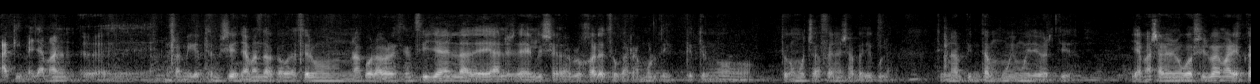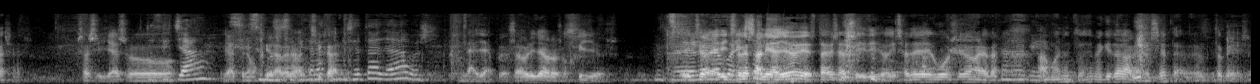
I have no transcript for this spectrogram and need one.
aquí me llaman, eh, los amiguetes me siguen llamando. Acabo de hacer una colaboracióncilla en la de Alex de la Iglesia, La Bruja de Zugarramurdi, que tengo, tengo mucha fe en esa película. Tiene una pinta muy, muy divertida. Y además salen Hugo Silva y Mario Casas. O sea, si ya eso. Entonces ya, tenemos si que ir a se ver a quita la la chica. camiseta ya, pues... Ya, ya, pero os ha brillado los ojillos. He dicho, he dicho que salía yo y esta vez así. Digo, y sale Hugo Silva y Mario Casas. Ah, bueno, entonces me quito la camiseta. ¿Esto qué es?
